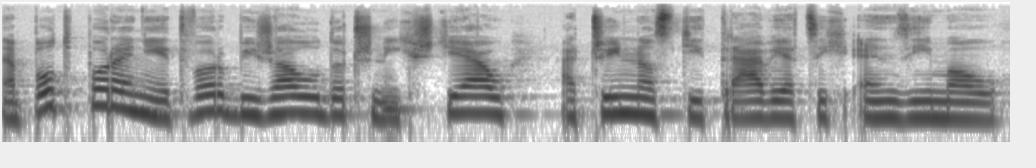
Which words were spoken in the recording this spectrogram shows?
na podporenie tvorby žalúdočných šťav a činnosti tráviacich enzýmov.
